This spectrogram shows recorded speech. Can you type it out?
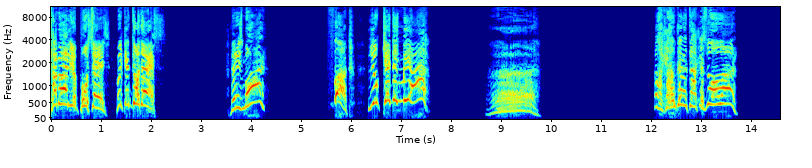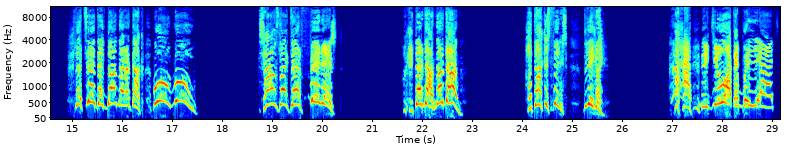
Come on, you pussies! We can do this! There is more? Fuck! You kidding me, huh? Uh... Our counterattack is over! That's it! They've done their attack! Move! Move! Sounds like they're finished! Okay, they're done! They're done! Attack is finished! Двигай! Ха-ха! Идиоты, блядь!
